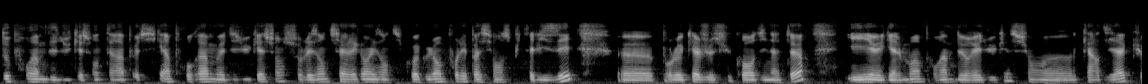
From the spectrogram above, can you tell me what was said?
deux programmes d'éducation thérapeutique. Un programme d'éducation sur les antiagrégants et les anticoagulants pour les patients hospitalisés, pour lequel je suis coordinateur, et également un programme de rééducation cardiaque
